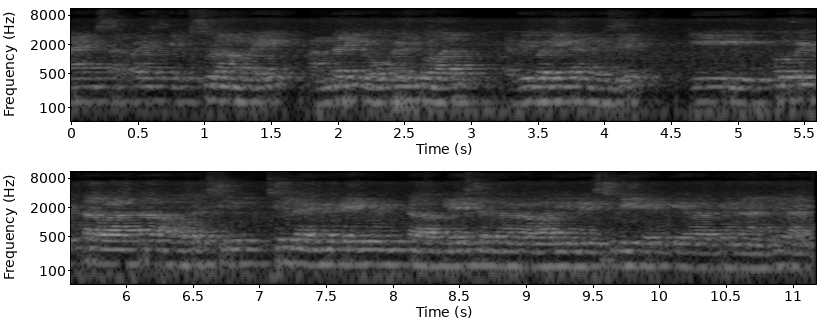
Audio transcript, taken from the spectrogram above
and surprise gifts కూడా ఉంటాయి. అందరికీ open to all everybody can visit ఈ కోవిడ్ తర్వాత ఒక చిన్న చిన్న ఎంటర్టైన్మెంట్ ప్లేస్ ఏదైనా కావాలి నెక్స్ట్ వీక్ ఏంటి ఎవరికైనా అంటే దట్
